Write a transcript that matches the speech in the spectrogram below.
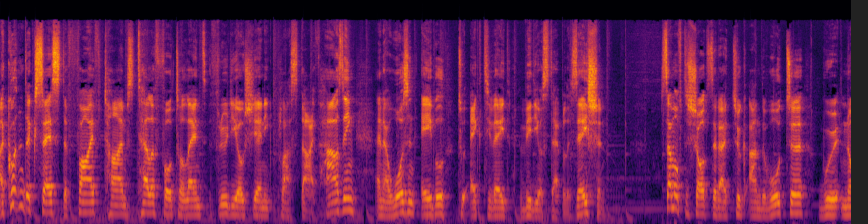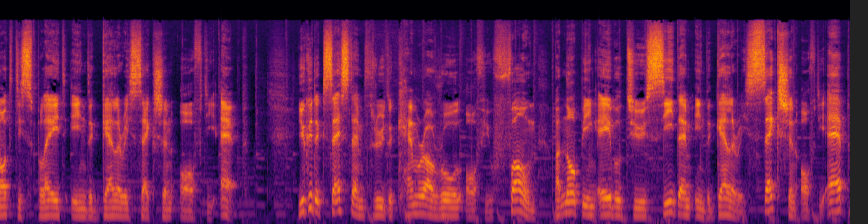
I couldn't access the 5 times telephoto lens through the Oceanic Plus dive housing and I wasn't able to activate video stabilization. Some of the shots that I took underwater were not displayed in the gallery section of the app. You could access them through the camera roll of your phone, but not being able to see them in the gallery section of the app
